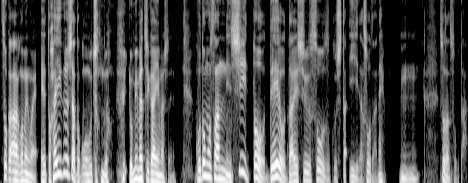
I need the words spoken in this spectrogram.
そうか。あごめんごめん。えっ、ー、と配偶者とこう ちょっと 読み間違えましたね。子供3人 C と D を代収相続した。E だ。そうだね。うん、うん、そうだそうだ。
